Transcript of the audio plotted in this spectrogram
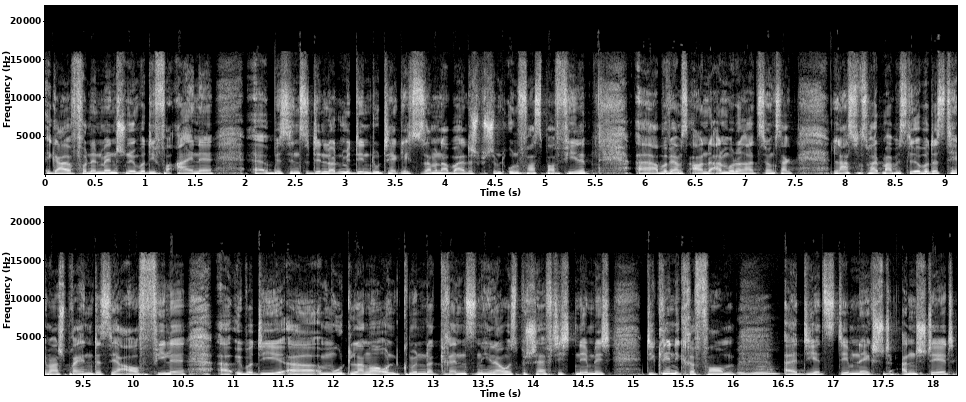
egal von den Menschen, über die Vereine äh, bis hin zu den Leuten, mit denen du täglich zusammenarbeitest, bestimmt unfassbar viel. Äh, aber wir haben es auch in der Anmoderation gesagt, lass uns heute mal ein bisschen über das Thema sprechen, das ja auch viele über die Mutlanger und Gmünder Grenzen hinaus beschäftigt, nämlich die Klinikreform, mhm. die jetzt demnächst ansteht.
